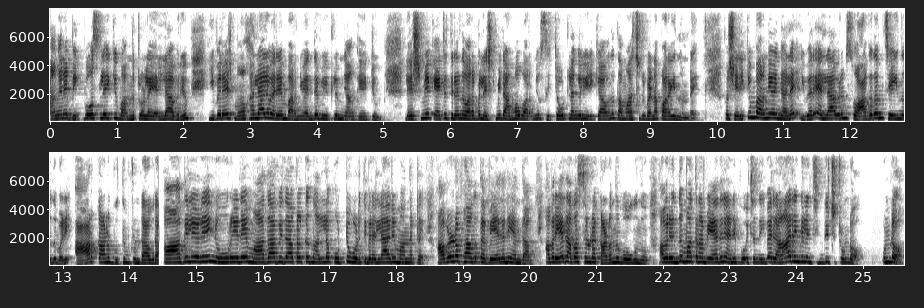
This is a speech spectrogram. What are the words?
അങ്ങനെ ബിഗ് ബോസിലേക്ക് വന്നിട്ടുള്ള എല്ലാവരും ഇവരെ മോഹൻലാൽ വരെയും പറഞ്ഞു എന്റെ വീട്ടിലും ഞാൻ കയറ്റും ലക്ഷ്മിയെ കയറ്റത്തില്ലെന്ന് പറഞ്ഞപ്പോൾ ലക്ഷ്മിയുടെ അമ്മ പറഞ്ഞു സിറ്റ് ഔട്ടിലെങ്കിലും ഇരിക്കാവുന്ന തമാശ രൂപേണ പറയുന്നുണ്ട്. അപ്പോൾ ശരിക്കും പറഞ്ഞു കഴിഞ്ഞാൽ ഇവരെ എല്ലാവരും സ്വാഗതം ചെയ്യുന്നത് വഴി ആർക്കാണ് ബുദ്ധിമുട്ടുണ്ടാവുക? ആദിലയുടെയും നൂറയുടെയും മാതാപിതാക്കൾക്ക് നല്ല കൊട്ടു കൊടുത്ത് ഇവരെല്ലാവരും വന്നിട്ട് അവരുടെ ഭാഗത്തെ വേദന എന്താ? അവർ ഏത് അവസ്ഥയിലൂടെ കടന്നു പോകുന്നു അവരെന്തുമാത്രം വേദന അനുഭവിച്ചെന്ന് ഇവരാരെങ്കിലും ചിന്തിച്ചിട്ടുണ്ടോ? ഉണ്ടോ?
